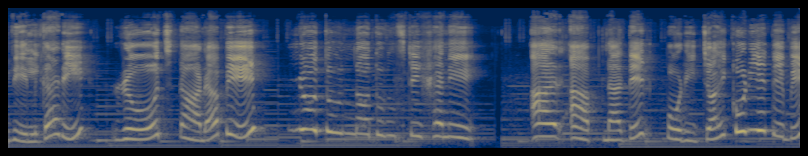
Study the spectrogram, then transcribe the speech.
রেলগাড়ি রোজ দাঁড়াবে নতুন নতুন স্টেশনে আর আপনাদের পরিচয় করিয়ে দেবে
